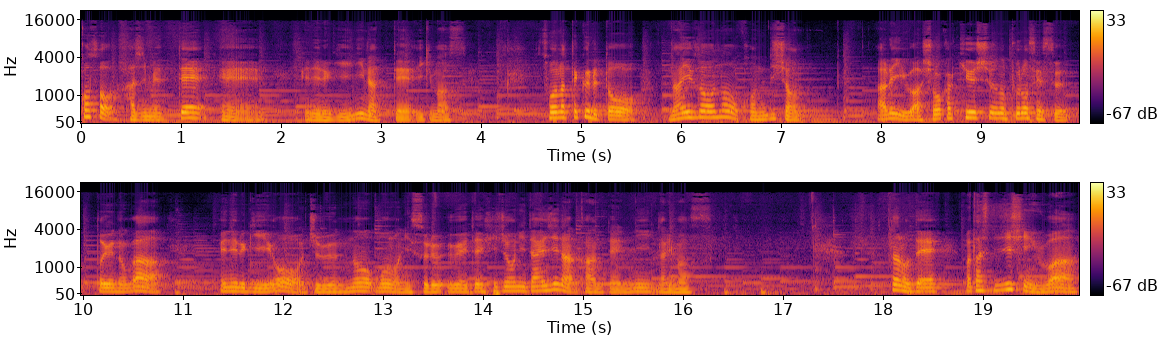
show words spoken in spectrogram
こそ初めて、えー、エネルギーになっていきます。そうなってくると内臓のコンディションあるいは消化吸収のプロセスというのがエネルギーを自分のものにする上で非常に大事な観点になります。なので私自身は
